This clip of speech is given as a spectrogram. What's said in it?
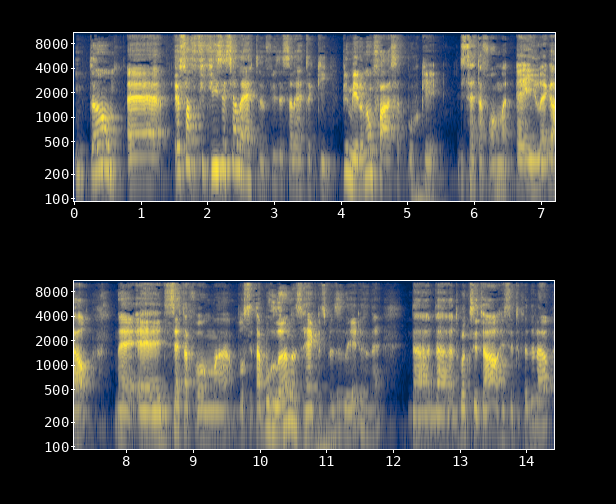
Então, é, eu só fiz esse alerta. Eu fiz esse alerta aqui. Primeiro, não faça porque, de certa forma, é ilegal. Né? É, de certa forma, você está burlando as regras brasileiras né? da, da, do Banco Central, Receita Federal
